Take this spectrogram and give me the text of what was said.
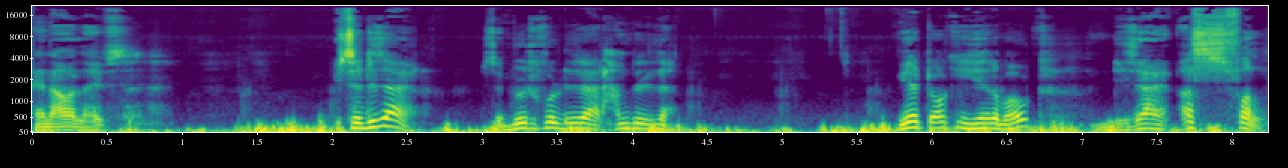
and our lives. It's a desire. It's a beautiful desire. Alhamdulillah. We are talking here about desire, asfal.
